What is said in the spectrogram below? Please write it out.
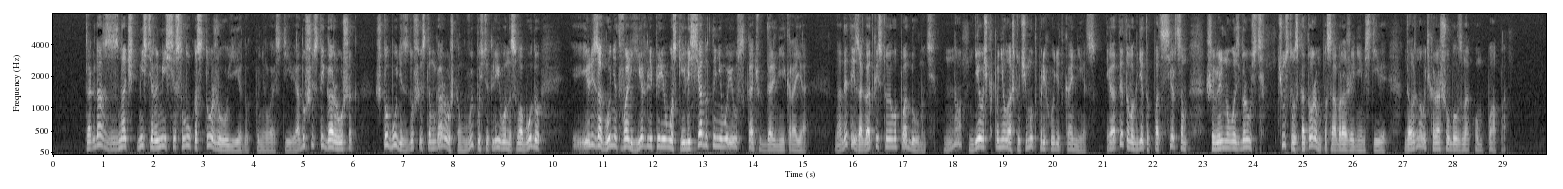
«Тогда, значит, мистер и миссис Лукас тоже уедут», – поняла Стиви. «А душистый горошек? Что будет с душистым горошком? Выпустят ли его на свободу или загонят в вольер для перевозки, или сядут на него и ускачут дальние края?» Над этой загадкой стоило подумать. Но девочка поняла, что чему-то приходит конец. И от этого где-то под сердцем шевельнулась грусть, чувство с которым, по соображениям Стиви, должно быть хорошо был знаком папа.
